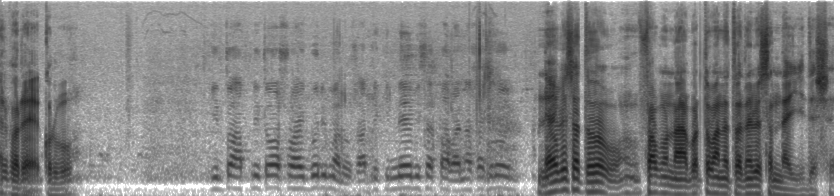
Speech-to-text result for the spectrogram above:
এরপরে করব। কিন্তু আপনি তো অসহায় গরিব মানুষ আপনি কি ন্যায় বিচার পাবেন আশা করুন ন্যায় বিচার তো পাবো না বর্তমানে তো ন্যায় বিচার নাই দেশে।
